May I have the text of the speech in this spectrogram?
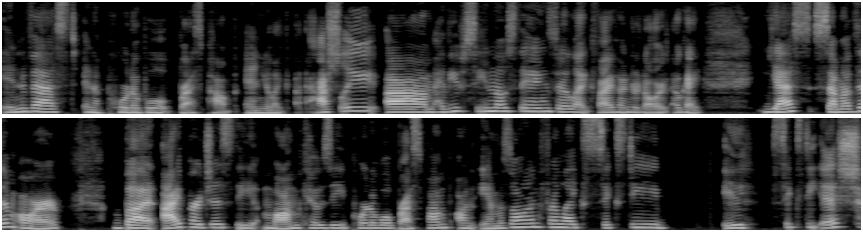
invest in a portable breast pump. And you're like, Ashley, um, have you seen those things? They're like $500. Okay. Yes, some of them are, but I purchased the Momcozy portable breast pump on Amazon for like 60 60-ish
